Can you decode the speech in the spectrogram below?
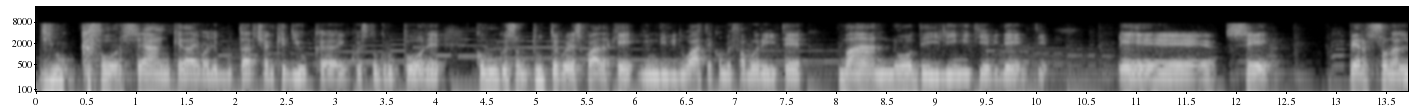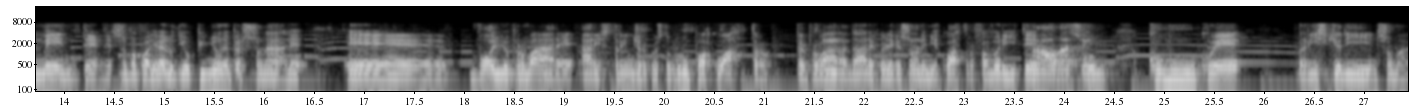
Duke forse anche, dai voglio buttarci anche Duke in questo gruppone, comunque sono tutte quelle squadre che individuate come favorite ma hanno dei limiti evidenti e se personalmente, nel senso proprio a livello di opinione personale, e voglio provare a restringere questo gruppo a 4 per provare mm. a dare quelle che sono le mie 4 favorite. Com- comunque rischio di, insomma,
